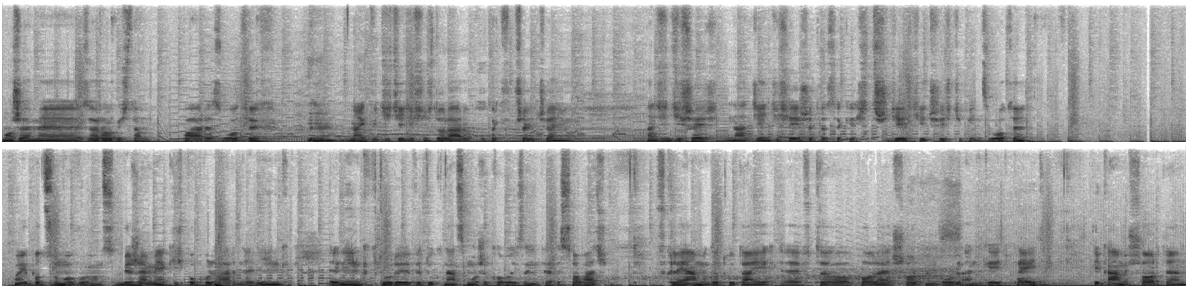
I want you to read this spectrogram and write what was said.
możemy zarobić tam parę złotych. No jak widzicie 10 dolarów to tak w przeliczeniu na dzień dzisiejszy, na dzień dzisiejszy to jest jakieś 30-35 zł. No i podsumowując, bierzemy jakiś popularny link, link, który według nas może kogoś zainteresować. Wklejamy go tutaj e, w to pole shorten all and get paid. Klikamy shorten,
